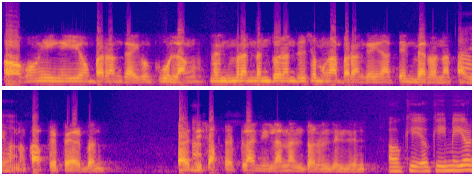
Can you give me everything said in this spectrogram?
O kung hingi yung barangay, kung kulang, nan- nandun, nandun sa mga barangay natin, meron na tayo, Aha. naka-prepare doon. Sa disaster plan nila, nandun, nandun din. Okay, okay, Mayor.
